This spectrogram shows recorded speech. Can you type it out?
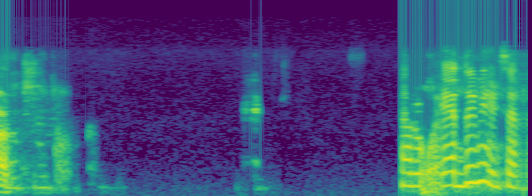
আট স্যার দুই মিনিট স্যার।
